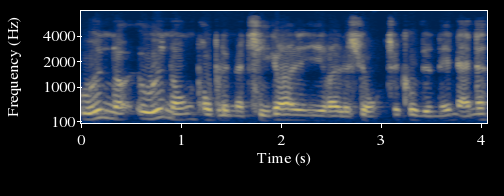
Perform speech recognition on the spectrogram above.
uden, uden nogen problematikker i relation til covid-19 andet.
